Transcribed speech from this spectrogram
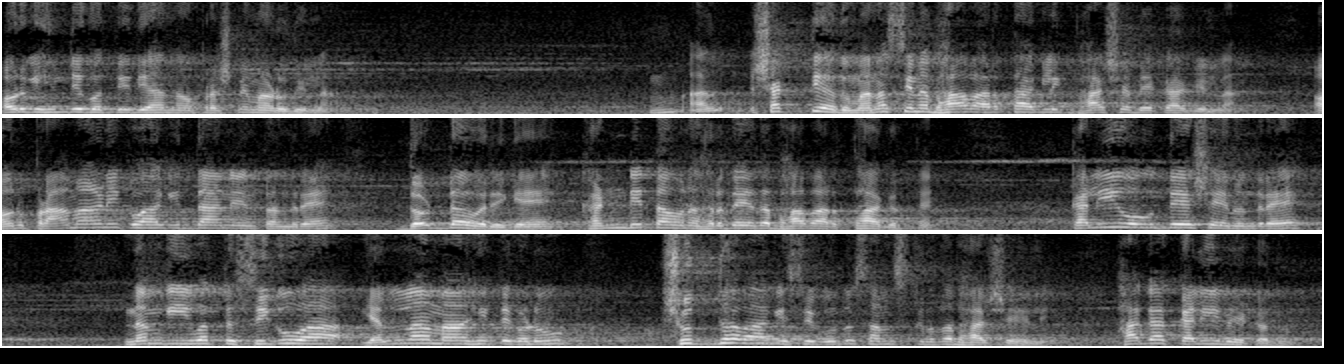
ಅವ್ರಿಗೆ ಹಿಂದಿ ಗೊತ್ತಿದೆಯಾ ನಾವು ಪ್ರಶ್ನೆ ಮಾಡುವುದಿಲ್ಲ. ಹ್ಮ್, ಶಕ್ತಿ ಅದು ಮನಸ್ಸಿನ ಭಾವ ಅರ್ಥ ಆಗ್ಲಿಕ್ಕೆ ಭಾಷೆ ಬೇಕಾಗಿಲ್ಲ. ಅವನು ಪ್ರಾಮಾಣಿಕವಾಗಿದ್ದಾನೆ ಅಂತಂದರೆ ದೊಡ್ಡವರಿಗೆ ಖಂಡಿತ ಅವನ ಹೃದಯದ ಭಾವ ಅರ್ಥ ಆಗುತ್ತೆ. ಕಲಿಯುವ ಉದ್ದೇಶ ಏನು ಅಂದರೆ ನಮಗೆ ಇವತ್ತು ಸಿಗುವ ಎಲ್ಲ ಮಾಹಿತಿಗಳು ಶುದ್ಧವಾಗಿ ಸಿಗುವುದು ಸಂಸ್ಕೃತ ಭಾಷೆಯಲ್ಲಿ. ಹಾಗ ಕಲಿಬೇಕದು.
